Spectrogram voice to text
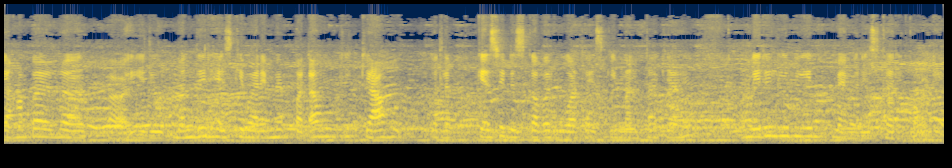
यहाँ पर आ, ये जो मंदिर है इसके बारे में पता हो कि क्या हो मतलब कैसे डिस्कवर हुआ था इसकी मनता क्या है। मेरे लिए भी ये मेमोरीज़ का रिकॉर्ड है।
